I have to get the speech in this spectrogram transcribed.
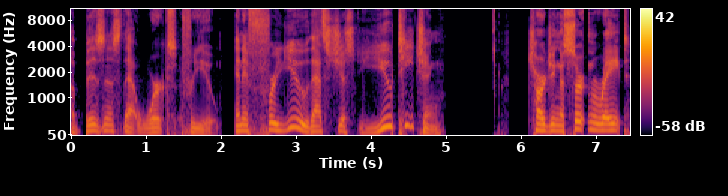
a business that works for you. And if for you that's just you teaching, charging a certain rate,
